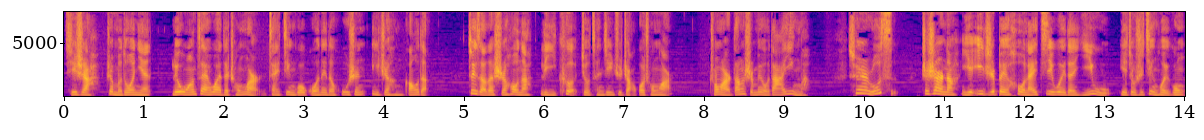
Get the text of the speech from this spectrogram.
其实啊，这么多年流亡在外的重耳在晋国国内的呼声一直很高的。最早的时候呢，李克就曾经去找过重耳，重耳当时没有答应嘛。虽然如此，这事儿呢也一直被后来继位的夷吾，也就是晋惠公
